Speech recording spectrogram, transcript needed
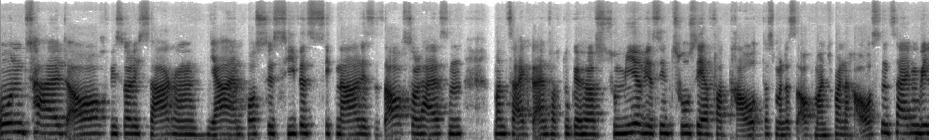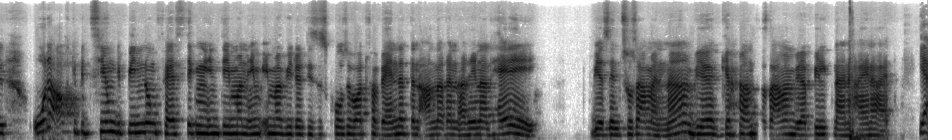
und halt auch, wie soll ich sagen, ja, ein possessives Signal ist es auch, soll heißen, man zeigt einfach, du gehörst zu mir, wir sind so sehr vertraut, dass man das auch manchmal nach außen zeigen will. Oder auch die Beziehung, die Bindung festigen, indem man eben immer wieder dieses große Wort verwendet, den anderen erinnert, hey, wir sind zusammen, ne? wir gehören zusammen, wir bilden eine Einheit. Ja,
